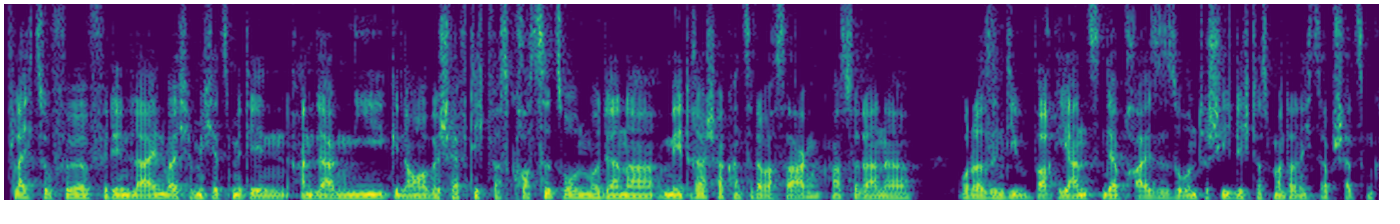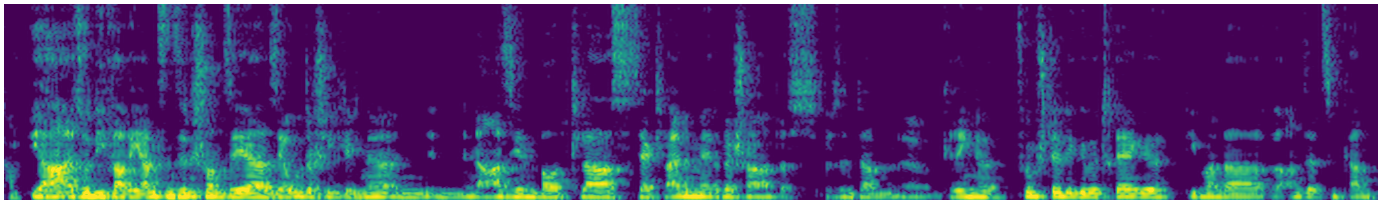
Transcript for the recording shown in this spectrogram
Vielleicht so für, für den Laien, weil ich habe mich jetzt mit den Anlagen nie genauer beschäftigt. Was kostet so ein moderner Mähdrescher? Kannst du da was sagen? Hast du da eine oder sind die Varianzen der Preise so unterschiedlich, dass man da nichts abschätzen kann? Ja, also die Varianzen sind schon sehr, sehr unterschiedlich. Ne? In, in, in Asien baut Klaas sehr kleine Mähdrescher. Das sind dann äh, geringe fünfstellige Beträge, die man da äh, ansetzen kann.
